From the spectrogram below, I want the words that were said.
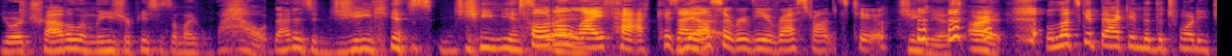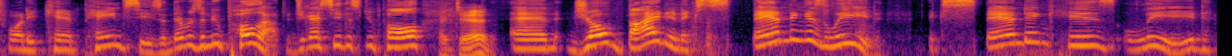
your travel and leisure pieces, I'm like, wow, that is a genius, genius. Total way. life hack because Yeah. I also review restaurants too. Genius. All right. Well, let's get back into the 2020 campaign season. There was a new poll out. Did you guys see this new poll? I did. And Joe Biden expanding his lead, expanding his lead,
